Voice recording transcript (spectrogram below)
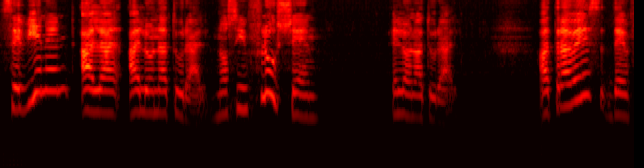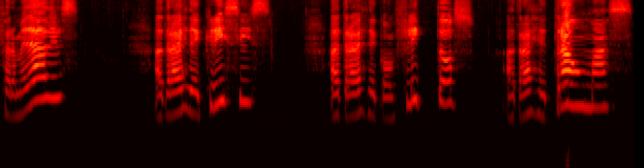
se vienen a, a, lo natural, nos influyen en lo natural, a través de enfermedades, a través de crisis, a través de conflictos, a través de traumas.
